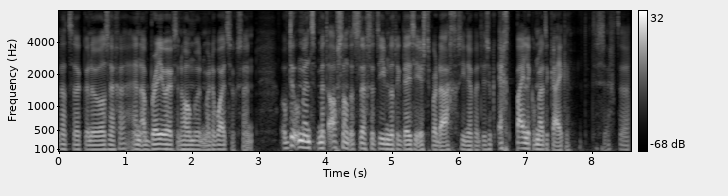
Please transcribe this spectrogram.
Dat uh, kunnen we wel zeggen. En Abreu heeft een home run, maar de White Sox zijn op dit moment met afstand het slechtste team dat ik deze eerste paar dagen gezien heb. Het is ook echt pijnlijk om naar te kijken. Het is echt, uh,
